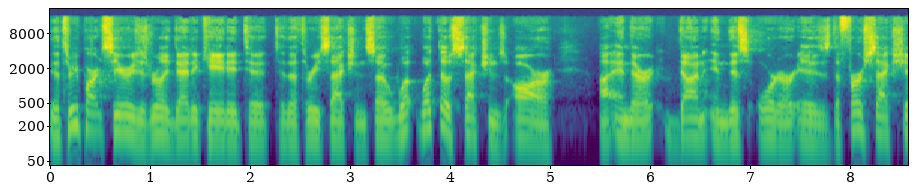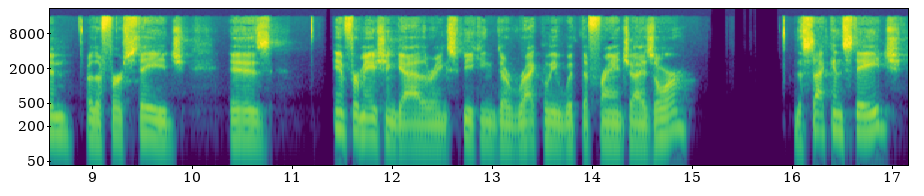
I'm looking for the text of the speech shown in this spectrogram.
the three part series is really dedicated to to the three sections. So what what those sections are, uh, and they're done in this order: is the first section or the first stage is information gathering, speaking directly with the franchisor. The second stage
